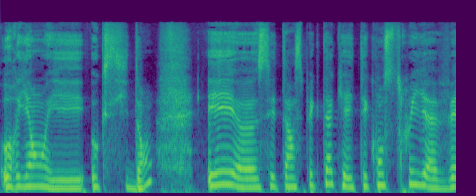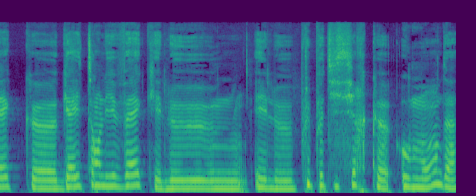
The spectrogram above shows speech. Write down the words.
Orient et Occident. Et c'est un spectacle qui a été construit avec Gaëtan Lévesque et le et le plus petit cirque au monde.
